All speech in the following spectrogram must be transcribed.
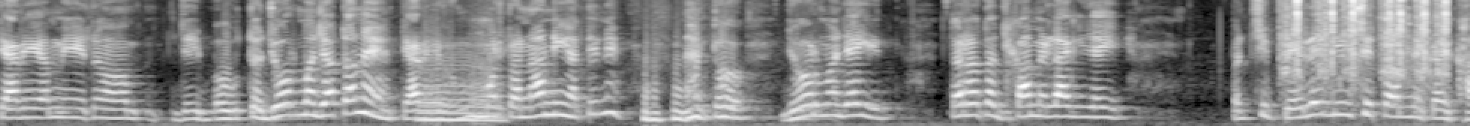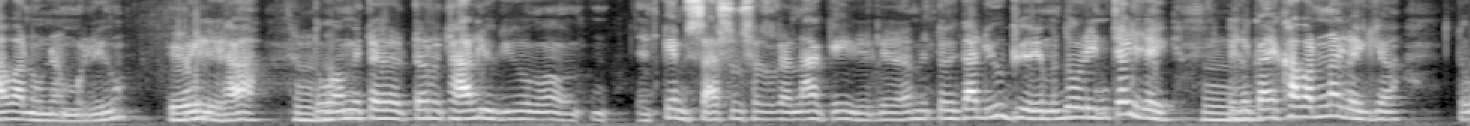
ત્યારે અમે તો જે બહુ તો જોરમાં જતા ને ત્યારે ઉંમર તો નાની હતી ને તો જોરમાં જઈ તરત જ કામે લાગી જાય પછી પહેલે દિવસે તો અમને કંઈ ખાવાનું ના મળ્યું. પહેલે હા. તો અમે તો તરત હાલ્યું ગયું કેમ સાસુ સસરા ના કહી એટલે અમે તો ગાડી ઊભી હોય એમાં દોડીને ચડી જાય. એટલે કાંઈ ખાવાનું ન લઈ ગયા. તો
